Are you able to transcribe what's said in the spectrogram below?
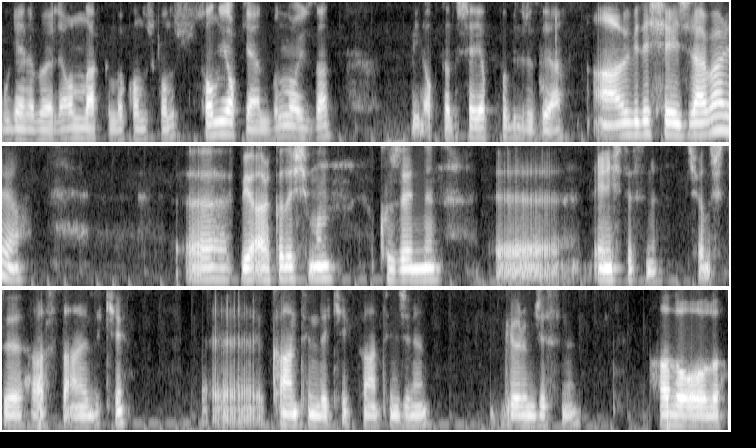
bu gene böyle onun hakkında konuş konuş. Sonu yok yani bunun o yüzden bir noktada şey yapabiliriz ya. Abi bir de şeyciler var ya e, bir arkadaşımın kuzeninin e, eniştesinin çalıştığı hastanedeki e, kantindeki kantincinin görümcesinin hala oğlu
